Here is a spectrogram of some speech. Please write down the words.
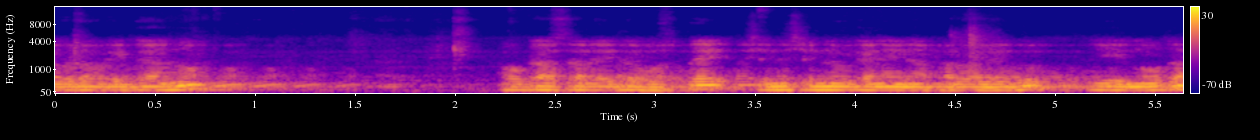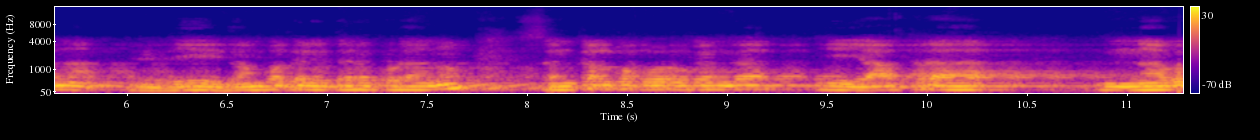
ఎవరెవరికి గాను అవకాశాలు అయితే వస్తాయి. చిన్న చిన్నవిగానైనా పర్వాలేదు. ఈ నూతన ఈ దంపతులు ఇద్దరు కూడాను సంకల్పపూర్వకంగా ఈ యాత్ర నవ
